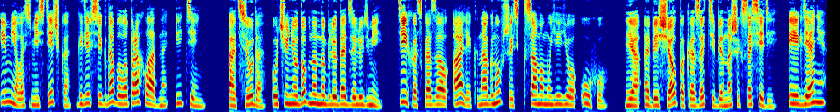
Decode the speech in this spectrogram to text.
имелось местечко, где всегда было прохладно и тень. «Отсюда очень удобно наблюдать за людьми», — тихо сказал Алик, нагнувшись к самому ее уху. «Я обещал показать тебе наших соседей. «И где они?»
